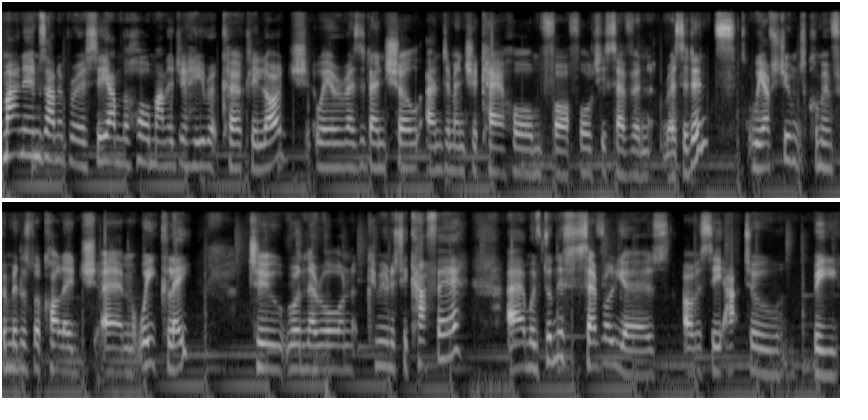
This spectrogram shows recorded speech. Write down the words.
My name's Anna Bracey. I'm the home manager here at Kirkley Lodge. We're a residential and dementia care home for 47 residents. We have students coming from Middlesbrough College um, weekly to run their own community cafe. Um, we've done this for several years. Obviously, had to be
